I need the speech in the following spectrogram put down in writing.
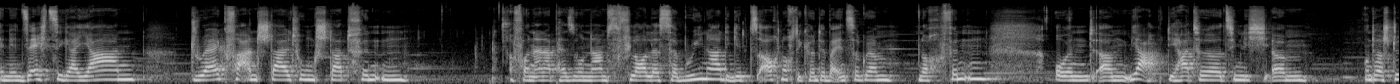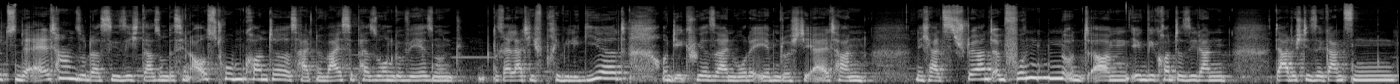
in den 60er Jahren Drag-Veranstaltungen stattfinden von einer Person namens Flawless Sabrina. Die gibt es auch noch, die könnt ihr bei Instagram noch finden. Und ähm, ja, die hatte ziemlich ähm, unterstützende Eltern, sodass sie sich da so ein bisschen austoben konnte. Ist halt eine weiße Person gewesen und relativ privilegiert. Und ihr Queersein wurde eben durch die Eltern nicht als störend empfunden. Und ähm, irgendwie konnte sie dann dadurch diese ganzen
